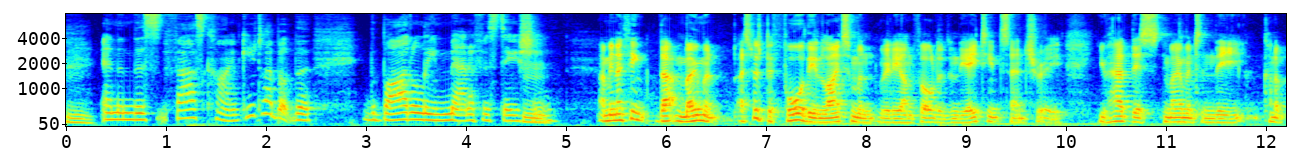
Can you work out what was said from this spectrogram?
mm. and then this fast kind. Can you talk about the the bodily manifestation? Mm. I mean, I think that moment, I suppose before the Enlightenment really unfolded in the 18th century, you had this moment in the kind of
